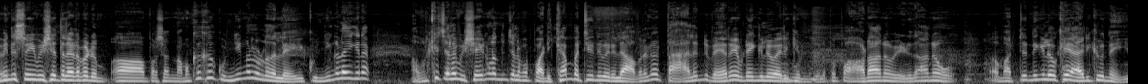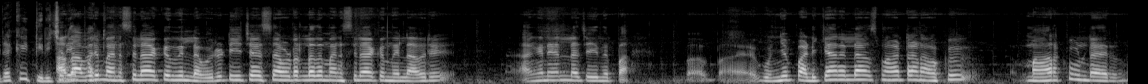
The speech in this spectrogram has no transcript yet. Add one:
മിനിസ്റ്റർ- ഈ വിഷയത്തിൽ ഇടപെടും. പ്രശ്നം നമുക്കൊക്കെ കുഞ്ഞുങ്ങളുള്ളതല്ലേ? ഈ കുഞ്ഞുങ്ങളെ ഇങ്ങനെ അവർക്ക് ചില വിഷയങ്ങളൊന്നും ചിലപ്പോൾ പഠിക്കാൻ പറ്റിയെന്ന് വരില്ല. അവരുടെ ടാലന്റ് വേറെ എവിടെയെങ്കിലും ആയിരിക്കും. ചിലപ്പോൾ പാടാനോ എഴുതാനോ മറ്റെന്തെങ്കിലും ഒക്കെ ആയിരിക്കുന്നേ ഇതൊക്കെ തിരിച്ചു അവർ മനസ്സിലാക്കുന്നില്ല. ഒരു ടീച്ചേഴ്സ് അവിടെ ഉള്ളത് മനസ്സിലാക്കുന്നില്ല. അവർ അങ്ങനെയല്ല ചെയ്യുന്നിപ്പ കുഞ്ഞ് പഠിക്കാനെല്ലാം സ്മാർട്ടാണ് അവക്ക് മാർക്കും ഉണ്ടായിരുന്നു.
